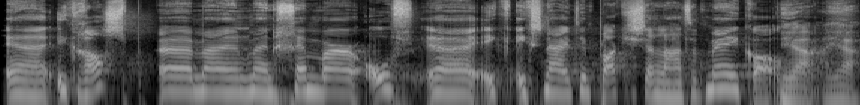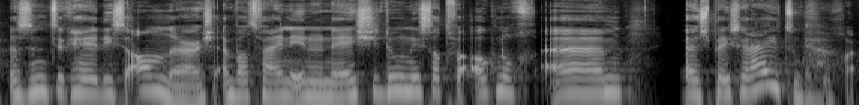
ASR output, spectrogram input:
Eh, ik rasp eh, mijn, mijn gember of eh, ik, ik snijd het in plakjes en laat het meekoken. Ja, ja. Dat is natuurlijk heel iets anders. En wat wij in Indonesië doen, is dat we ook nog ehm, eh, specerijen toevoegen.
